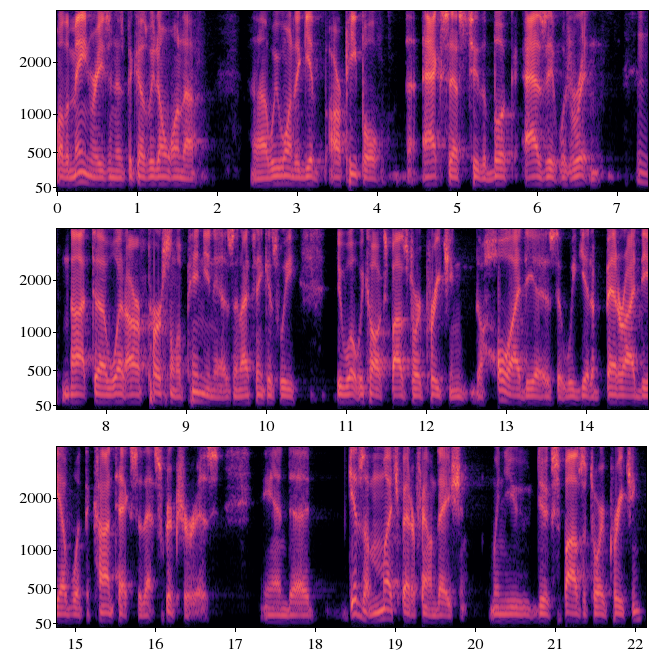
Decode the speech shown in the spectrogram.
Well, the main reason is because we don't want to. Uh, we want to give our people uh, access to the book as it was written, mm. not uh, what our personal opinion is. And I think as we do what we call expository preaching, the whole idea is that we get a better idea of what the context of that scripture is, and uh, gives a much better foundation when you do expository preaching.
